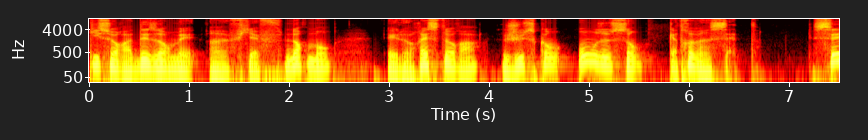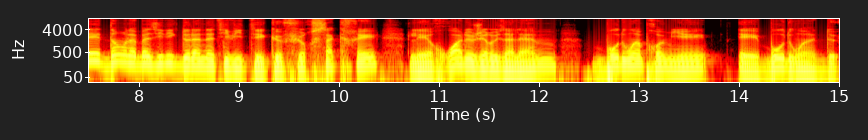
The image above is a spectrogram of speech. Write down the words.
qui sera désormais un fief normand et le restera jusqu'en 1187. C'est dans la basilique de la Nativité que furent sacrés les rois de Jérusalem, Baudouin Ier et Baudouin II.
